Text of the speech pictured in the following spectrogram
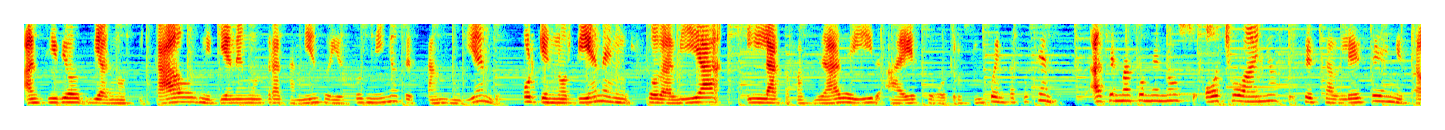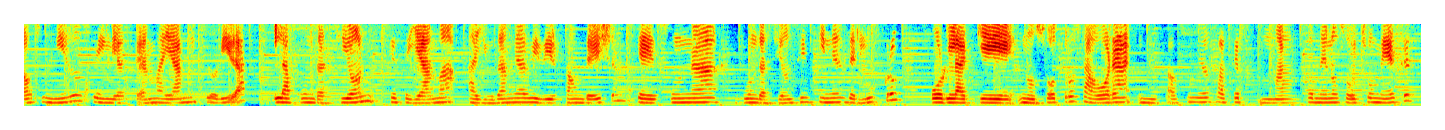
han sido diagnosticados ni tienen un tratamiento y estos niños están muriendo porque no tienen todavía la capacidad de ir a este otro 50%. Hace más o menos ocho años se establece en Estados Unidos, en la ciudad de Miami, Florida, la fundación que se llama Ayúdame a Vivir Foundation, que es una fundación sin fines de lucro por la que nosotros ahora en Estados Unidos hace más o menos ocho meses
